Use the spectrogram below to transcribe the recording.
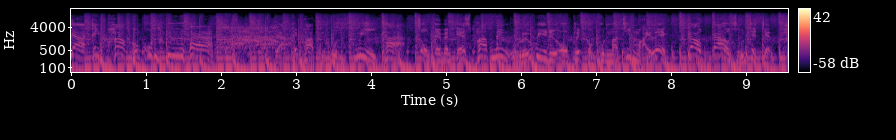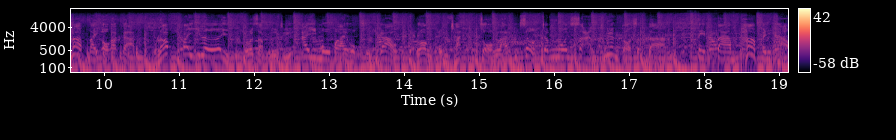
อยากให้ภาพของคุณฮือฮา อยากให้ภาพของคุณมีค่า ส่ง MMS ภาพนิ่ง หรือวิดีโอคลิปของคุณมาที่หมายเลข 99077 ภาพใดออกอากาศ รับไปเลย โทรศัพท์มือถือ iMobile 609 กล้องคมชัด 2 ล้านพิกเซลจำนวน 3 เครื่องต่อสัปดาห์ ติดตามภาพเป็นข่าว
